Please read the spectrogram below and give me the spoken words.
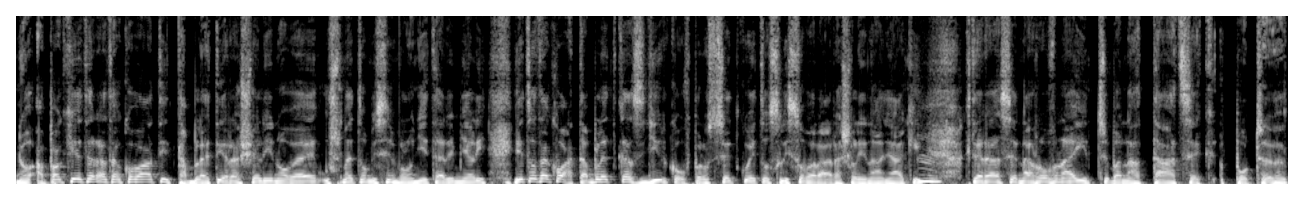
No a pak je teda taková ty tablety rašelinové, už jsme to myslím v loni tady měli. Je to taková tabletka s dírkou v prostředku, je to slisovaná rašelina nějaký, hmm. která se narovnají třeba na tácek pod eh,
